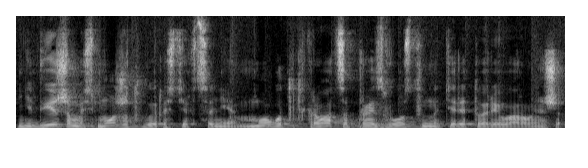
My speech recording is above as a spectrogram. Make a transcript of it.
Недвижимость может вырасти в цене, могут открываться производства на территории Воронежа.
